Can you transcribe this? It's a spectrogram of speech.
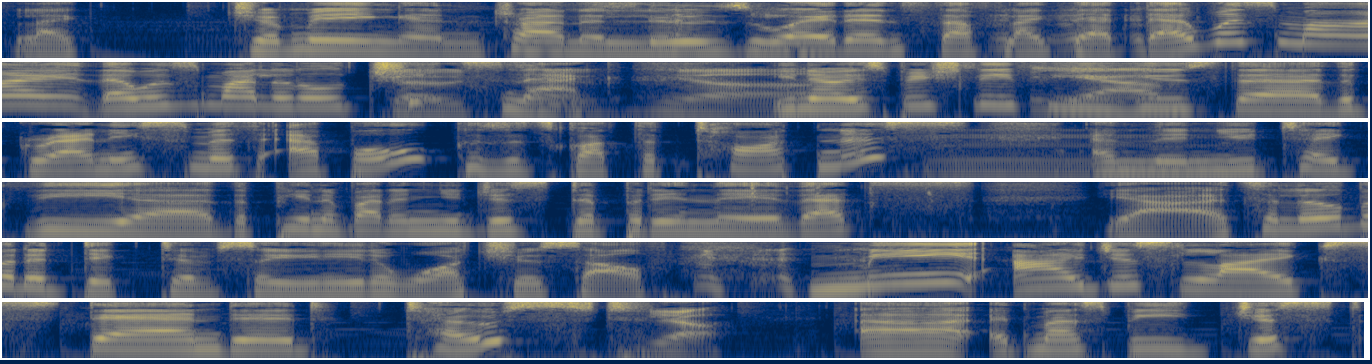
like gymming and trying to lose weight and stuff like that. That was my that was my little cheat Go-to, snack. yeah. You know, especially if you Yeah. use the the Granny Smith apple because it's got the tartness, and then you take the uh, the peanut butter and you just dip it in there. That's yeah, it's a little bit addictive, so you need to watch yourself. Me, I just like standard toast. Yeah. Uh, it must be just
